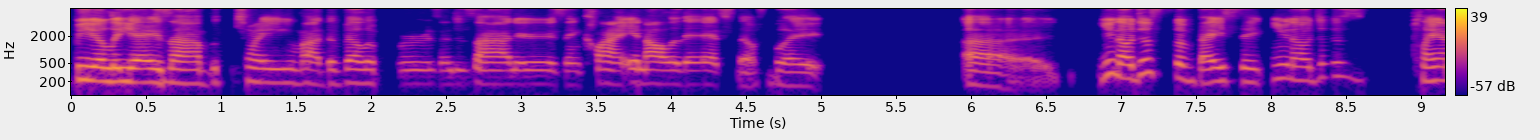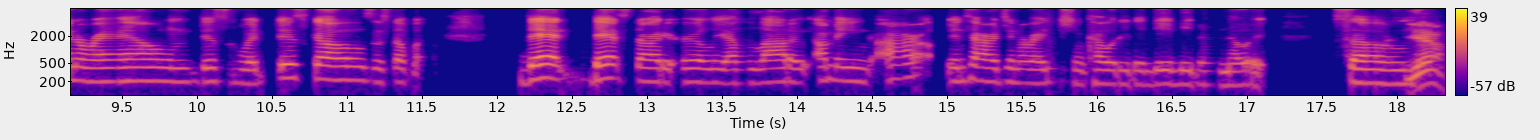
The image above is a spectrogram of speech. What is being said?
be a liaison between my developers and designers and client and all of that stuff. But uh, you know, just the basic, you know, just playing around. This is what this goes and stuff like that. That started early. A lot of, I mean, our entire generation coded and didn't even know it. So yeah,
